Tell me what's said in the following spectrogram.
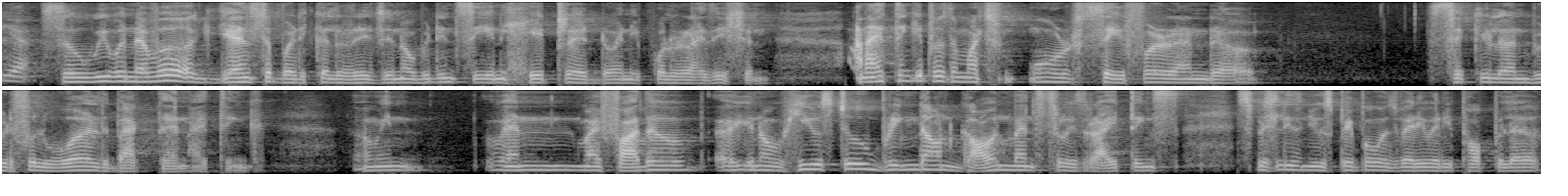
Yeah. So we were never against a particular religion, or we didn't see any hatred or any polarization. And I think it was a much more safer and uh, secular and beautiful world back then, I think. I mean, when my father, uh, you know, he used to bring down governments through his writings, especially his newspaper was very, very popular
